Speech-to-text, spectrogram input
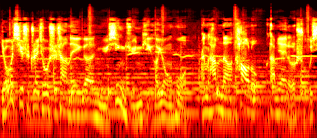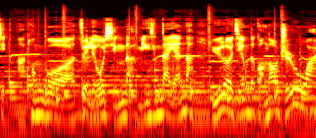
尤其是追求时尚的一个女性群体和用户。那么他们的套路，大家也都熟悉啊，通过。最流行的明星代言呐，娱乐节目的广告植入啊，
